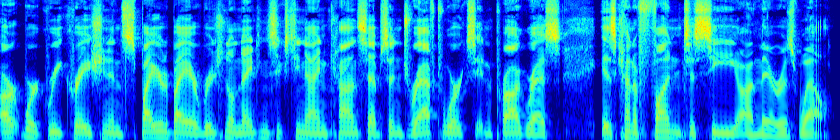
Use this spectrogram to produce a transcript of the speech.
artwork recreation inspired by original 1969 concepts and draft works in progress is kind of fun to see on there as well.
